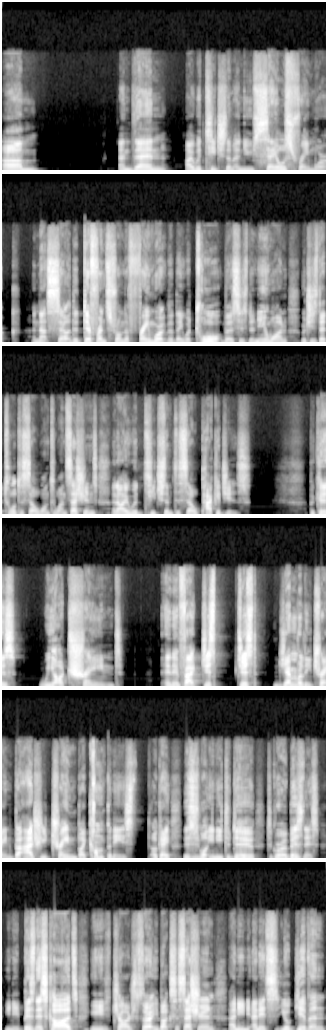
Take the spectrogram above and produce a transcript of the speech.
um, and then i would teach them a new sales framework and that's the difference from the framework that they were taught versus the new one, which is they're taught to sell one to one sessions. And I would teach them to sell packages because we are trained. And in fact, just, just generally trained, but actually trained by companies. Okay, this is what you need to do to grow a business. You need business cards. You need to charge 30 bucks a session. And, you, and it's, you're given,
